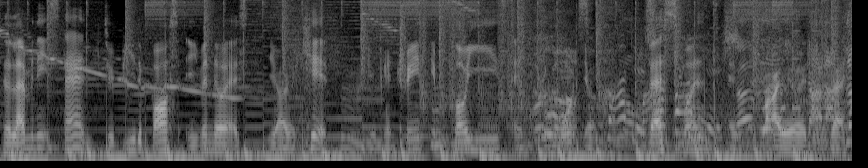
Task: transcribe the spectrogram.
The lemonade stand to be the boss even though as you're a kid. You can train employees and promote your investment and fire the rest.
